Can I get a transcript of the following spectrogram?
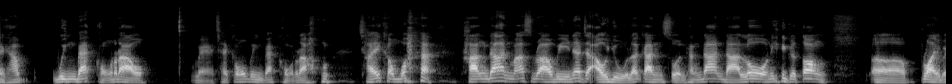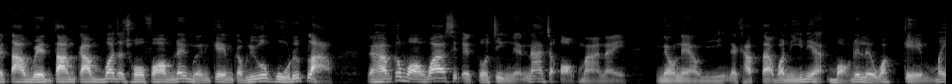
นะครับวิงแบ็กของเราแหมใช้คำว่าวิงแบ็กของเรา ใช้คำว่าทางด้านมัสราวีน่าจะเอาอยู่แล้วกันส่วนทางด้านดาโลนี่ก็ต้องปล่อยไปตามเวรตามกรรม ว่าจะโชว์ฟอร์มได้เหมือนเกมกับลิเวอร์พูลหรือเปล่านะครับก็มองว่า 11 ตัวจริงเนี่ยน่าจะออกมาในแนวแนวนี้นะครับแต่วันนี้เนี่ยบอกได้เลยว่าเกมไม่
